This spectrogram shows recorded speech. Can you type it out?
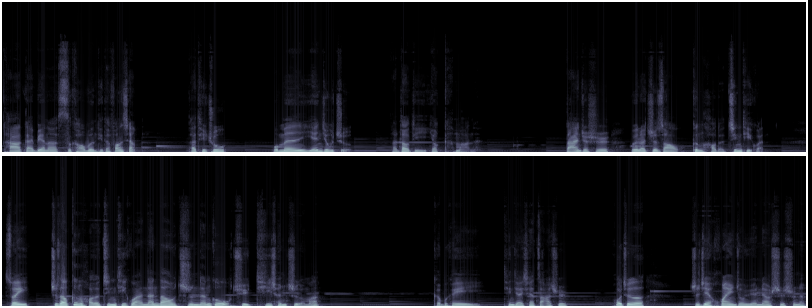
他改变了思考问题的方向。他提出：“我们研究者，那到底要干嘛呢？”答案就是为了制造更好的晶体管。所以，制造更好的晶体管，难道只能够去提成锗吗？可不可以添加一些杂质，或者直接换一种原料试试呢？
